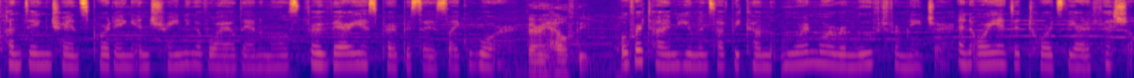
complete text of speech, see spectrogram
hunting, transporting, and training of wild animals for various purposes like war. Very healthy. Over time, humans have become more and more removed from nature and oriented towards the artificial.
